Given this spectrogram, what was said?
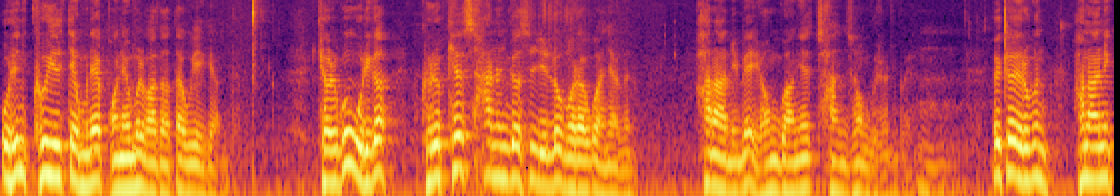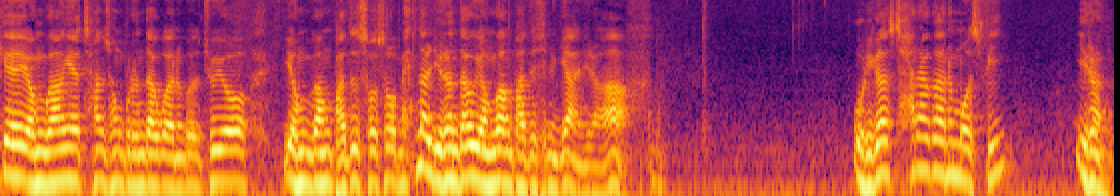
우린 그 일 때문에 보냄을 받았다고 얘기합니다. 결국 우리가 그렇게 사는 것을 일로 뭐라고 하냐면 하나님의 영광에 찬송 그러는 거예요. 그러니까 여러분 하나님께 영광에 찬송 부른다고 하는 거 주여 영광 받으소서 맨날 이런다고 영광 받으시는 게 아니라 우리가 살아가는 모습이 이런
